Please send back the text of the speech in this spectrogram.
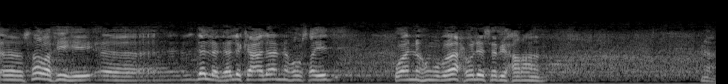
آه، صار فيه آه، دل ذلك على أنه صيد وأنه مباح وليس بحرام. نعم.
